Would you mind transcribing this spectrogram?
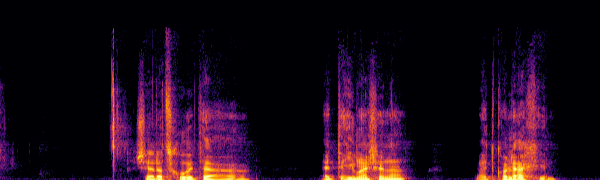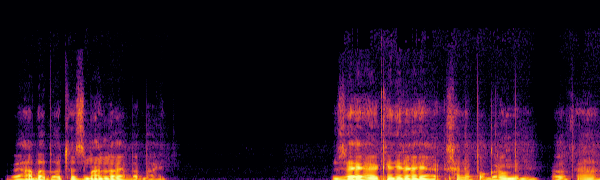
שרצחו את, ה... את האימא שלה ואת כל האחים, ואבא באותו זמן לא היה בבית. זה כנראה היה אחד הפוגרומים באותה,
